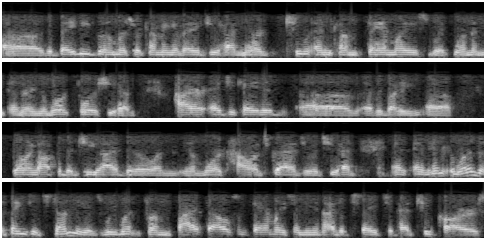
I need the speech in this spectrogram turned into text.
uh, the baby boomers were coming of age. You had more two-income families with women entering the workforce. You had higher educated, uh, everybody uh, going off of the GI Bill and you know more college graduates. You had, and, and one of the things that stunned me is we went from 5,000 families in the United States that had two cars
